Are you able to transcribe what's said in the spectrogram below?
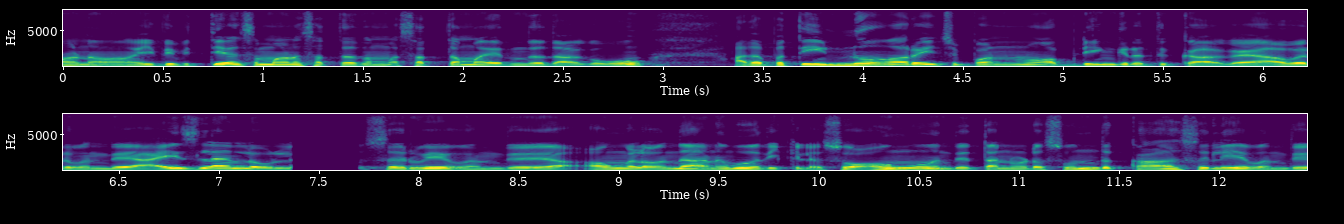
ஆனால் இது வித்தியாசமான சத்தமாக சத்தமாக இருந்ததாகவும் அதை பற்றி இன்னும் ஆராய்ச்சி பண்ணணும் அப்படிங்கிறதுக்காக அவர் வந்து ஐஸ்லாண்டில் உள்ள சர்வே வந்து அவங்கள வந்து அனுமதிக்கலை ஸோ அவங்க வந்து தன்னோட சொந்த காசுலேயே வந்து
